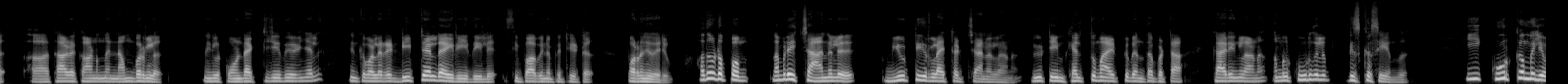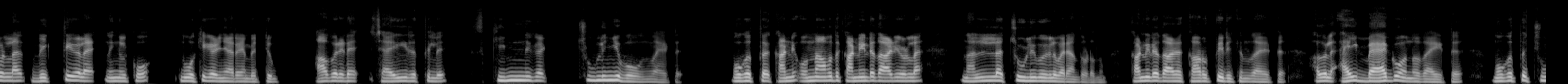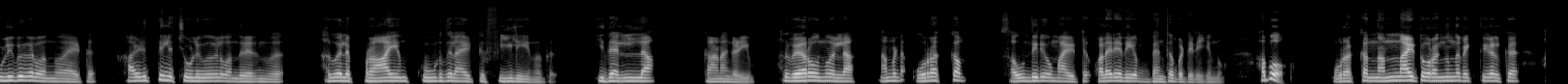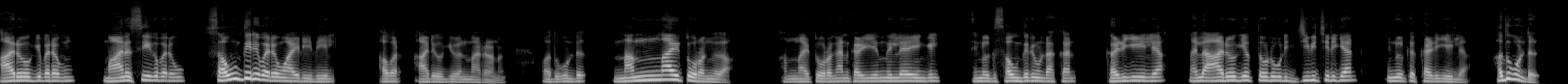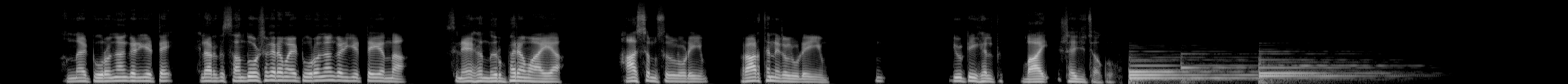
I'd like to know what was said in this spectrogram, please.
താഴെ കാണുന്ന നമ്പറിൽ നിങ്ങൾ കോൺടാക്റ്റ് ചെയ്ത് കഴിഞ്ഞാൽ നിങ്ങൾക്ക് വളരെ ഡീറ്റെയിൽഡായ രീതിയിൽ സിബാബിനെ പറ്റിയിട്ട് പറഞ്ഞു തരും. അതോടൊപ്പം നമ്മുടെ ഈ ചാനൽ ബ്യൂട്ടി റിലേറ്റഡ് ചാനലാണ് ബ്യൂട്ടിയും ഹെൽത്തുമായിട്ട് ബന്ധപ്പെട്ട കാര്യങ്ങളാണ് നമ്മൾ കൂടുതലും ഡിസ്കസ് ചെയ്യുന്നത്. ഈ കൂർക്കമ്പലിയുള്ള വ്യക്തികളെ നിങ്ങൾക്ക് നോക്കിക്കഴിഞ്ഞാൽ അറിയാൻ പറ്റും അവരുടെ ശരീരത്തിൽ സ്കിന്നുകൾ ചുളിഞ്ഞു പോകുന്നതായിട്ട്. മുഖത്ത് കണ്ണി ഒന്നാമത് കണ്ണിന്റെ താഴെയുള്ള നല്ല ചുളിവുകൾ വരാൻ തുടങ്ങും. കണ്ണിന്റെ താഴെ കറുത്തിരിക്കുന്നതായിട്ട് അതുപോലെ ഐ ബാഗ് വന്നതായിട്ട് മുഖത്ത് ചുളിവുകൾ വന്നതായിട്ട് കഴുത്തിൽ ചുളിവുകൾ വന്നു വരുന്നത് അതുപോലെ പ്രായം കൂടുതലായിട്ട് ഫീൽ ചെയ്യുന്നത്. ഇതെല്ലാം കാണാൻ കഴിയും. അത് വേറെ ഒന്നുമല്ല നമ്മുടെ ഉറക്കം സൗന്ദര്യവുമായിട്ട് വളരെയധികം ബന്ധപ്പെട്ടിരിക്കുന്നു. അപ്പോൾ ഉറക്കം നന്നായിട്ട് ഉറങ്ങുന്ന വ്യക്തികൾക്ക് ആരോഗ്യപരവും മാനസികപരവും സൗന്ദര്യപരവുമായ രീതിയിൽ അവർ ആരോഗ്യവാന്മാരാണ്. അതുകൊണ്ട് നന്നായിട്ട് ഉറങ്ങുക. നന്നായിട്ട് ഉറങ്ങാൻ കഴിയുന്നില്ല എങ്കിൽ നിങ്ങൾക്ക് സൗന്ദര്യം ഉണ്ടാക്കാൻ കഴിയില്ല. നല്ല ആരോഗ്യത്തോടു കൂടി ജീവിച്ചിരിക്കാൻ നിങ്ങൾക്ക് കഴിയില്ല. അതുകൊണ്ട് നന്നായിട്ട് ഉറങ്ങാൻ കഴിയട്ടെ എല്ലാവർക്കും സന്തോഷകരമായിട്ട് ഉറങ്ങാൻ കഴിയട്ടെ എന്ന സ്നേഹനിർഭരമായ ആശംസകളുടെയും പ്രാർത്ഥനകളുടെയും duty health. Bye Shaiju Chacko.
